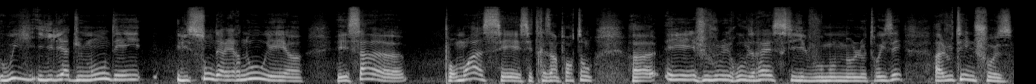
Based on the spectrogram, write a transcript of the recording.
oui, il y a du monde et ils sont derrière nous et, euh, et ça, euh, pour moi, c'est très important. et je voudrais, si vous me l'autorisez, ajouter une chose.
